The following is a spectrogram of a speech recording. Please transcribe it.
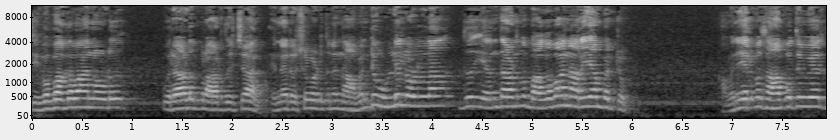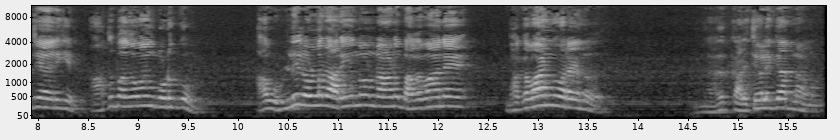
ശിവഭഗവാനോട് ഒരാൾ പ്രാർത്ഥിച്ചാൽ എന്നെ രക്ഷപ്പെടുത്തണമെന്ന് അവന്റെ ഉള്ളിലുള്ളത് എന്താണെന്ന് ഭഗവാൻ അറിയാൻ പറ്റും. അവന് ചിലപ്പോൾ സാമ്പത്തിക ഉയർച്ചയായിരിക്കും അത് ഭഗവാൻ കൊടുക്കും. ആ ഉള്ളിലുള്ളത് അറിയുന്നതുകൊണ്ടാണ് ഭഗവാനെ ഭഗവാൻ എന്ന് പറയുന്നത്. അത് കളിച്ചു കളിക്കാരനാണോ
